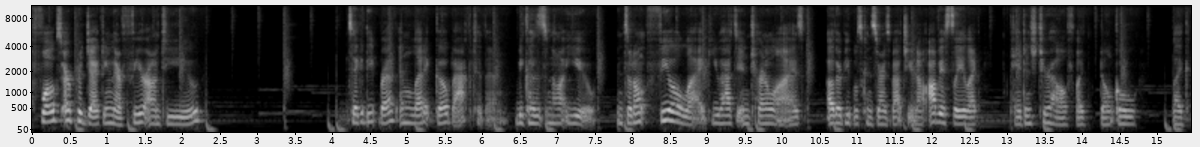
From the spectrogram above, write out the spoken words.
folks are projecting their fear onto you, take a deep breath and let it go back to them because it's not you. And so don't feel like you have to internalize other people's concerns about you. Now, obviously, like pay attention to your health, like don't go like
